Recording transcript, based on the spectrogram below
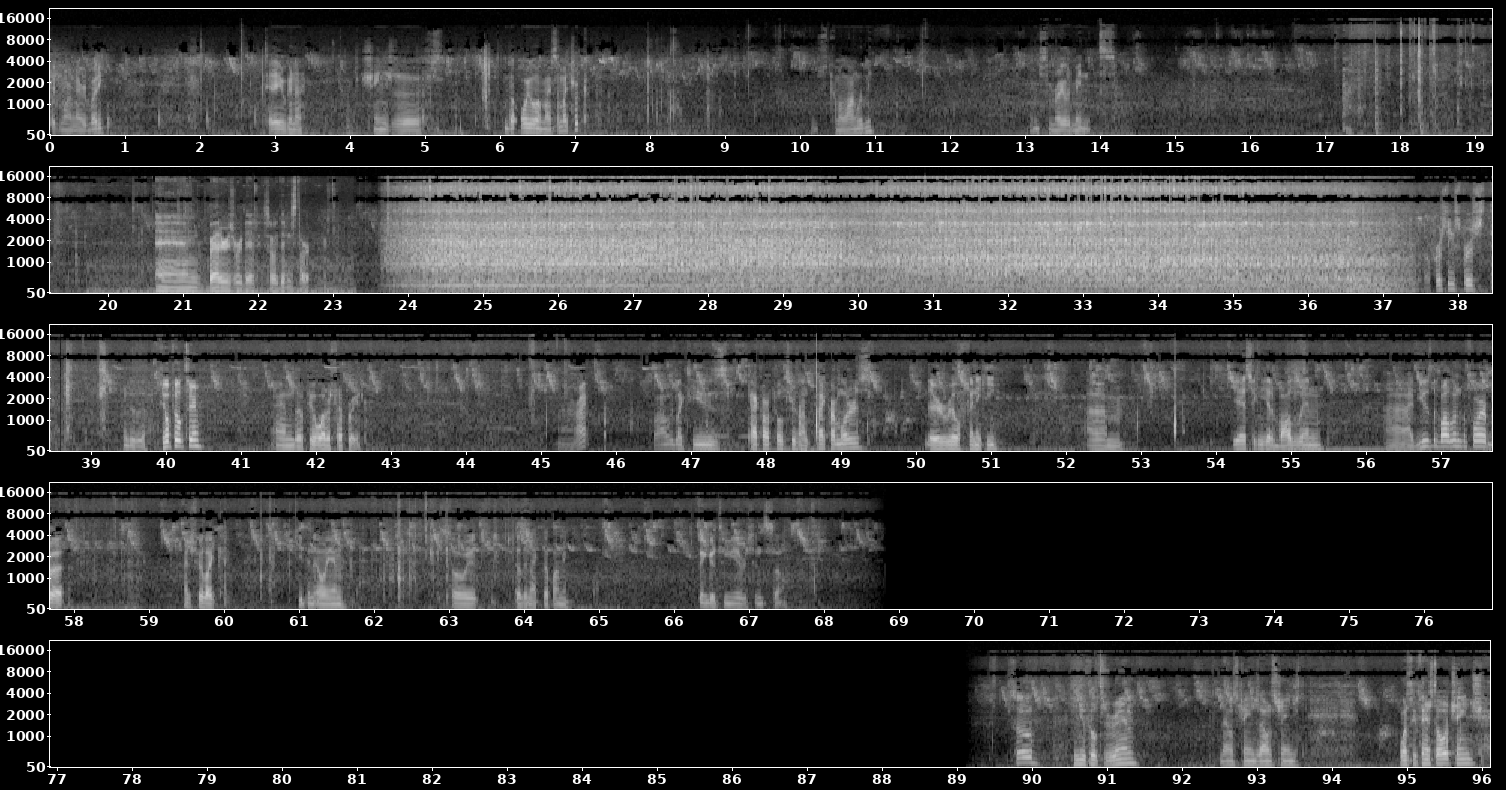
Good morning, everybody. Today we're gonna change the the oil in my semi truck. Just come along with me. And some regular maintenance. And batteries were dead, so it didn't start. So first things first, into the fuel filter and the fuel water separator. All right. So I always like to use PACCAR filters on PACCAR motors. They're real finicky. Um, yes, you can get a Baldwin. Uh, I've used the Baldwin before, but I just feel like keeping OEM so it doesn't act up on me. Been good to me ever since, so. So, new filter in. That one's changed, that one's changed. Once we finish the oil change,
